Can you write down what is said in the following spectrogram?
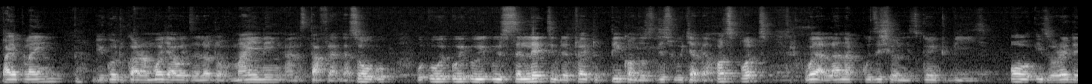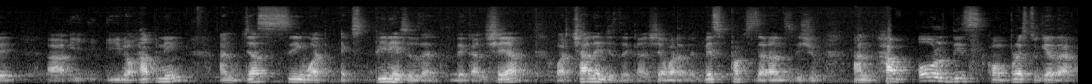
pipeline. You go to Karamoja, where there's a lot of mining and stuff like that. So we, we, we, we selectively try to pick on those districts which are the hotspots where land acquisition is going to be or is already uh, you know happening and just seeing what experiences that they can share, what challenges they can share, what are the best practices around this issue, and have all this compressed together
